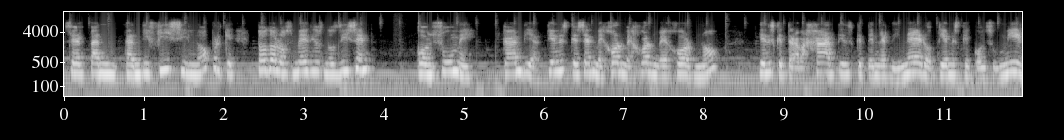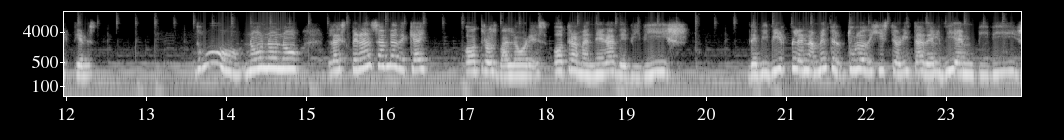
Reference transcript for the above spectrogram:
ser tan, tan difícil, ¿no? Porque todos los medios nos dicen, consume, cambia, tienes que ser mejor, mejor, mejor, ¿no? Tienes que trabajar, tienes que tener dinero, tienes que consumir, tienes... No, no, no, no. La esperanza habla de que hay otros valores, otra manera de vivir, de vivir plenamente. Tú lo dijiste ahorita del bien vivir.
